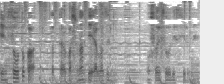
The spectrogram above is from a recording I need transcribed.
戦争とかだったら場所なんて選ばずに襲えそうですけどね。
